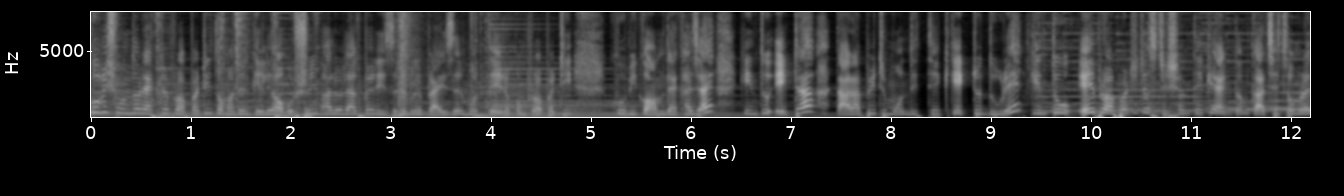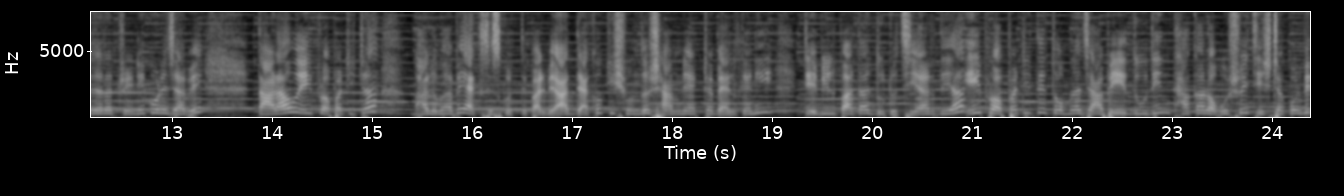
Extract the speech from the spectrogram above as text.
খুবই সুন্দর একটা প্রপার্টি তোমাদের গেলে অবশ্যই ভালো লাগবে। রিজনেবল প্রাইসের মধ্যে এরকম প্রপার্টি খুবই কম দেখা যায়। কিন্তু এটা তারাপীঠ মন্দির থেকে একটু দূরে। কিন্তু এই প্রপার্টিটা স্টেশন থেকে একদম কাছে, তোমরা যারা ট্রেনে করে যাবে তারাও এই প্রপার্টিটা ভালোভাবে অ্যাক্সেস করতে পারবে। আর দেখো কি সুন্দর সামনে একটা ব্যালকানি টেবিল পাতা, দুটো চেয়ার দেয়া। এই প্রপার্টিতে তোমরা যাবে, দুদিন থাকার অবশ্যই চেষ্টা করবে,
